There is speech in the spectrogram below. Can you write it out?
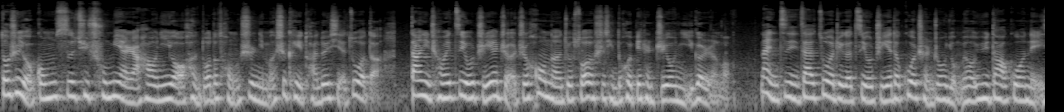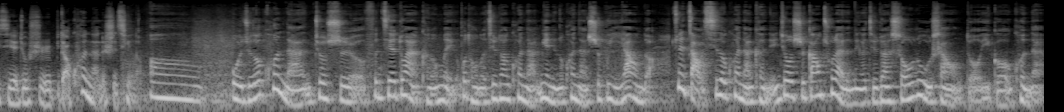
都是有公司去出面，然后你有很多的同事，你们是可以团队协作的。当你成为自由职业者之后呢，就所有事情都会变成只有你一个人了。那你自己在做这个自由职业的过程中，有没有遇到过哪些就是比较困难的事情呢？嗯，我觉得困难就是分阶段，可能每个不同的阶段困难面临的困难是不一样的。最早期的困难肯定就是刚出来的那个阶段收入上的一个困难。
